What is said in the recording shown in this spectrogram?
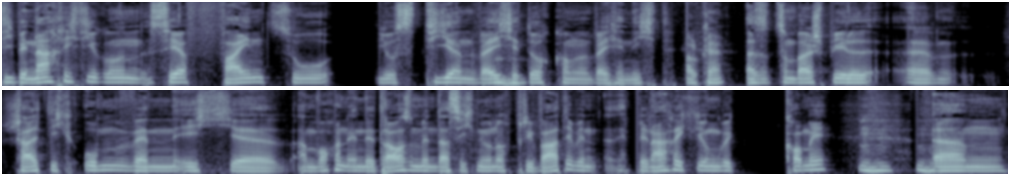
die Benachrichtigungen sehr fein zu justieren, welche Mhm. durchkommen und welche nicht. Okay. Also zum Beispiel ähm, schalte ich um, wenn ich äh, am Wochenende draußen bin, dass ich nur noch private ben Benachrichtigungen bekomme Mhm. Mhm. ähm,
